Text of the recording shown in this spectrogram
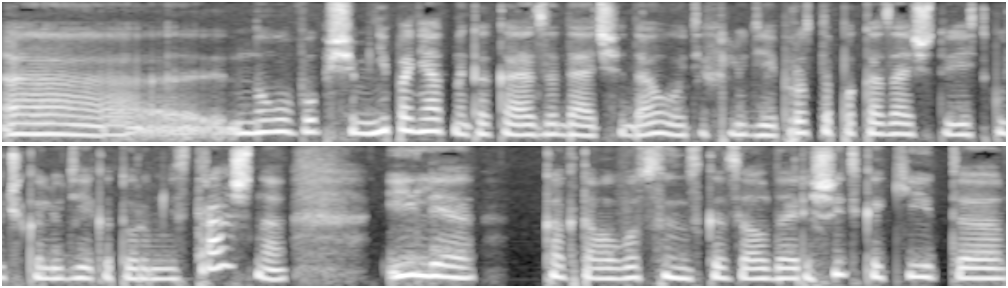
А, ну, в общем, непонятно, какая задача, да, у этих людей. Просто показать, что есть кучка людей, которым не страшно, или как там его сын сказал, да, решить какие-то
